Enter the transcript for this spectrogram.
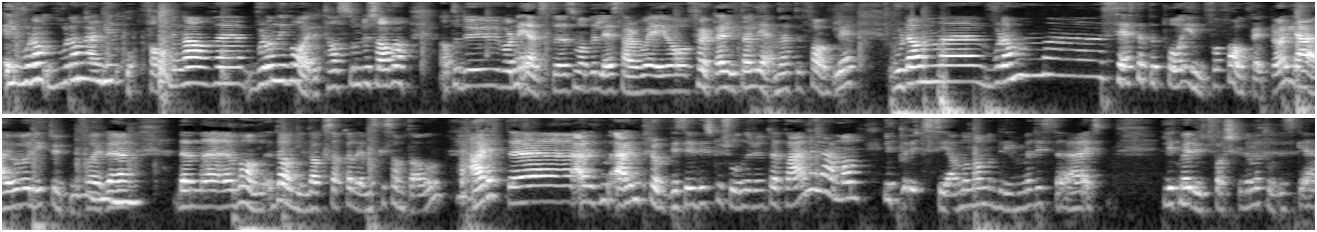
Eller hvordan, hvordan, er din oppfatning av Hvordan ivaretas, som du sa, da, at du var den eneste som hadde lest Haraway og følte deg litt alene etter faglig. Hvordan, hvordan ses dette på innenfor fagfeltet? Jeg er jo litt utenfor mm den eh, vanlige, dagligdags akademiske samtalen. Er, dette, er, det, er, det, en progressiv diskusjon rundt dette her, eller er man litt på utsida når man driver med disse litt mer utforskende metodiske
